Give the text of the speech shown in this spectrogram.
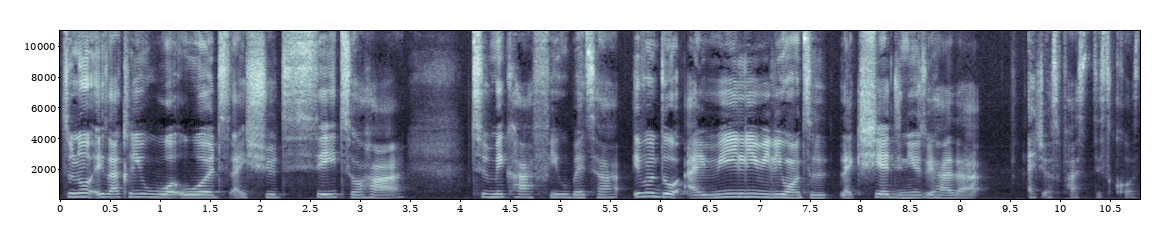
To know exactly what words I should say to her to make her feel better. Even though I really, really want to like share the news with her that I just passed this course.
